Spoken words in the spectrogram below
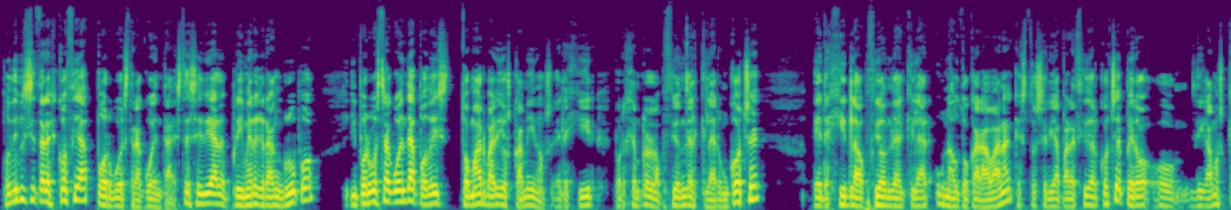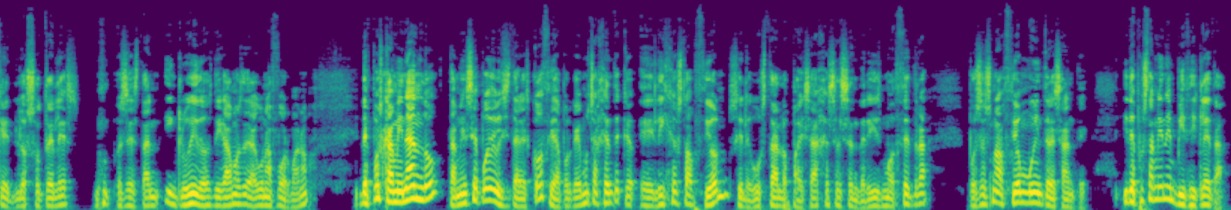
podéis visitar Escocia por vuestra cuenta. Este sería el primer gran grupo y por vuestra cuenta podéis tomar varios caminos. Elegir, por ejemplo, la opción de alquilar un coche, elegir la opción de alquilar una autocaravana, que esto sería parecido al coche, pero digamos que los hoteles pues están incluidos, digamos, de alguna forma, ¿no? Después, caminando, también se puede visitar Escocia, porque hay mucha gente que elige esta opción, si le gustan los paisajes, el senderismo, etc., pues es una opción muy interesante. Y después también en bicicleta.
